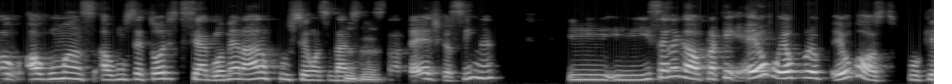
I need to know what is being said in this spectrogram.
al- algumas, alguns setores que se aglomeraram por ser uma cidade Uhum, estratégica, assim, né? E, e isso é legal. Para quem eu, eu, eu, eu gosto, porque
